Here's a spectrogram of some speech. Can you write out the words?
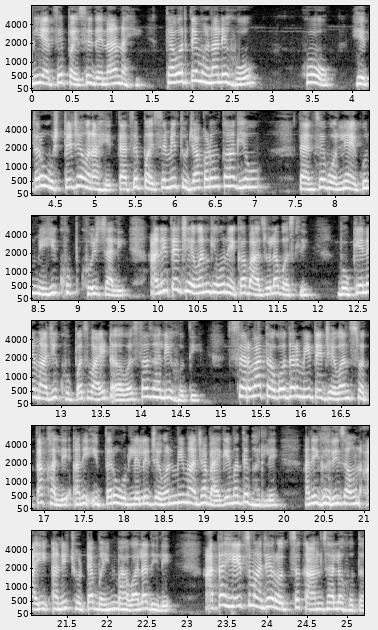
मी याचे पैसे देणार नाही. त्यावर ते म्हणाले हो हो हे तर उष्टे जेवण आहे त्याचे पैसे मी तुझ्याकडून का घेऊ? त्यांचे बोलणे ऐकून मीही खूप खुश झाली आणि ते जेवण घेऊन एका बाजूला बसली. भुकेने माझी खूपच वाईट अवस्था झाली होती. सर्वात अगोदर मी ते जेवण स्वतः खाल्ले आणि इतर उरलेले जेवण मी माझ्या बॅगेमध्ये भरले आणि घरी जाऊन आई आणि छोट्या बहीण भावाला दिले. आता हेच माझे रोजचं काम झालं होतं.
